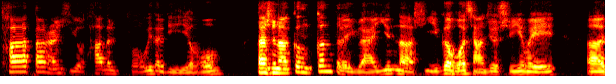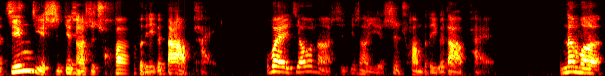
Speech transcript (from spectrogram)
他当然是有他的所谓的理由，但是呢，更根本的原因呢，是一个我想就是因为呃经济实际上是川普的一个大牌。外交呢，实际上也是川普的一个大牌。那么，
